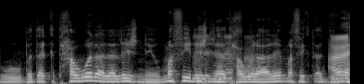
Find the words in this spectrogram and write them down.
وبدك تحولها للجنة وما في لجنة لجنة، تحولها. عليه ما فيك تقدم.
